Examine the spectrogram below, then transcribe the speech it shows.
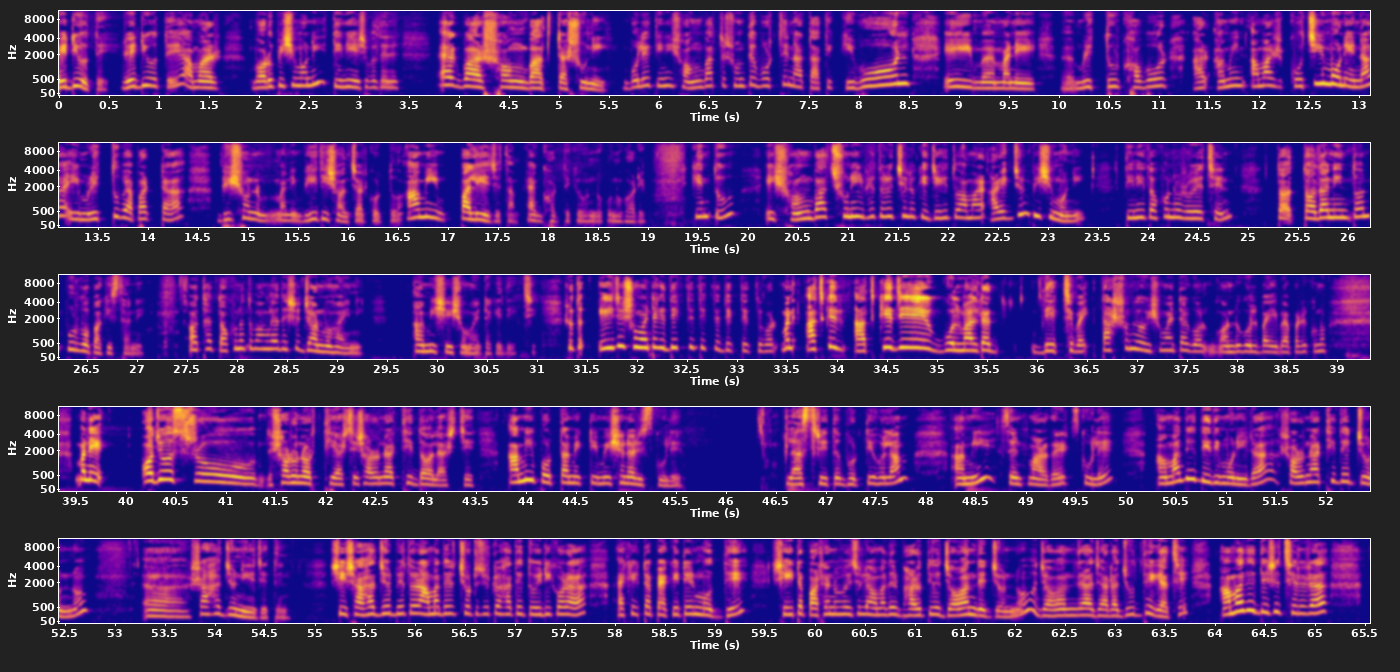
রেডিওতে। রেডিওতে আমার বড় পিসিমণি, তিনি এসে বলতেন, একবার সংবাদটা শুনি। বলে তিনি সংবাদটা শুনতে বসতেন, আর তাতে কেবল এই মানে মৃত্যুর খবর। আর আমি, আমার কচি মনে না, এই মৃত্যু ব্যাপারটা ভীষণ মানে ভীতি সঞ্চার করতো। আমি পালিয়ে যেতাম এক ঘর থেকে অন্য কোনো ঘরে। কিন্তু এই সংবাদ শুনির ভেতরে ছিল কি, যেহেতু আমার আরেকজন পিসিমণি, তিনি তখনও রয়েছেন তদানীন্তন পূর্ব পাকিস্তানে। অর্থাৎ তখনও তো বাংলাদেশের জন্ম হয়নি। আমি সেই সময়টাকে দেখছি। সুতরাং এই যে সময়টাকে দেখতে দেখতে দেখতে দেখতে মানে আজকে আজকে যে গোলমালটা দেখছে ভাই, তার সঙ্গে ওই সময়টার গন- গন্ডগোল বা এই ব্যাপারে কোনো মানে অজস্র শরণার্থী আসছে শরণার্থীর দল আসছে। আমি পড়তাম একটি মিশনারি স্কুলে ক্লাস থ্রিতে ভর্তি হলাম আমি সেন্ট মার্গারেট স্কুলে। আমাদের দিদিমণিরা শরণার্থীদের জন্য সাহায্য নিয়ে যেতেন। সেই সাহায্যের ভেতরে আমাদের ছোট ছোট হাতে তৈরি করা এক একটা প্যাকেটের মধ্যে সেইটা পাঠানো হয়েছিল আমাদের ভারতীয় জওয়ানদের জন্য। জওয়ানরা যারা যুদ্ধে গেছে, আমাদের দেশের ছেলেরা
